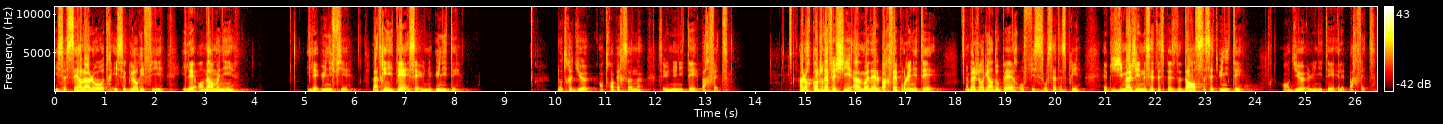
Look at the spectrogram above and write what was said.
il se sert l'un l'autre, il se glorifie, il est en harmonie, il est unifié. La Trinité, c'est une unité. Notre Dieu, en trois personnes, c'est une unité parfaite. Alors quand je réfléchis à un modèle parfait pour l'unité, eh ben, je regarde au Père, au Fils, au Saint-Esprit, et puis j'imagine cette espèce de danse, cette unité. En Dieu, l'unité, elle est parfaite.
